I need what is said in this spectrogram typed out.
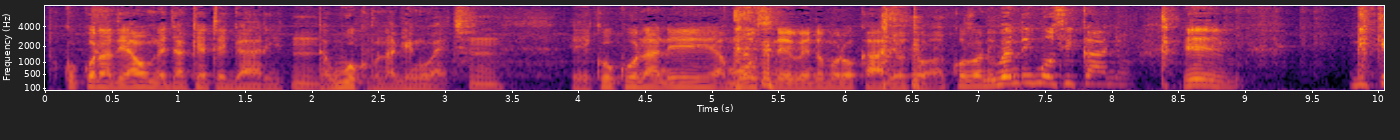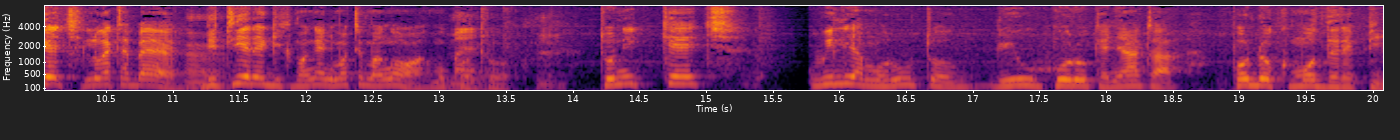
to kokona dhi aomne jaket e gari mm. to awuok mana gi ng'wech mm. e, kokona ni amos ne wendo moro kanyo to akono ni wendo imosi kanyo e, nikech lwete ber mm. nitiere gik mang'eny motimo ang'owa mokontrol mm. to nikech William Ruto gi Uhuru Kenyatta pod ok modhre pi.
